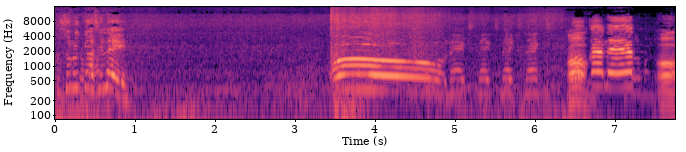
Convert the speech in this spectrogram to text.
Susunod nga sila eh. Oh! Next, next, next, next. Oh. Kalit. Oh.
